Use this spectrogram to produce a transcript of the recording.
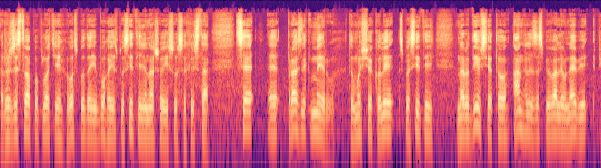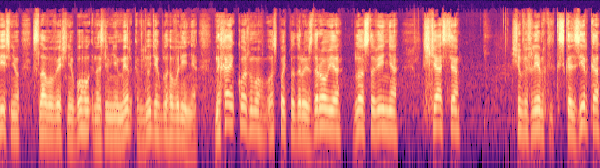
Рождества по плоті Господа і Бога і Спасителя нашого Ісуса Христа. Це праздник миру, тому що коли Спаситель народився, то ангели заспівали в небі пісню Славу вишніх Богу і на землі мир в людях благовоління. Нехай кожному Господь подарує здоров'я, благословіння, щастя, щоб Вифлеємська зірка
